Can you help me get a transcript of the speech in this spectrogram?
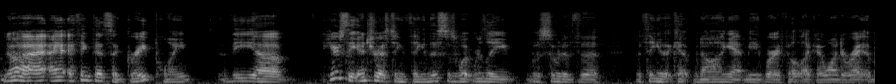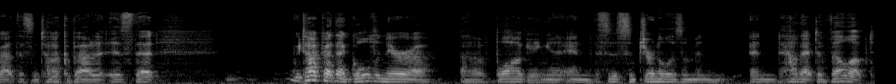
No, I, I think that's a great point. The uh, here's the interesting thing, and this is what really was sort of the the thing that kept gnawing at me where I felt like I wanted to write about this and talk about it is that we talked about that golden era of blogging and, the citizen journalism and, and how that developed.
